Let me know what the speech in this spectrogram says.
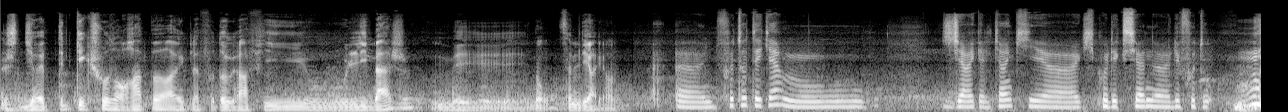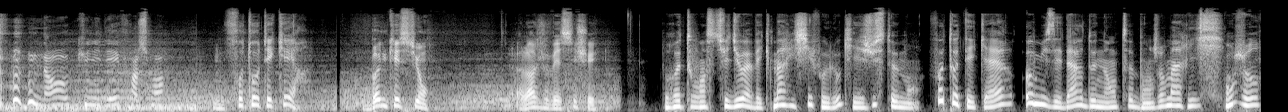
je dirais peut-être quelque chose en rapport avec la photographie ou l'image, mais non, ça me dit rien. Euh, une photothécaire, je dirais quelqu'un qui, euh, qui collectionne les photos. non, aucune idée, franchement. Une photothécaire Bonne question. Là, je vais sécher. Retour en studio avec Marie Chiffolo, qui est justement photothécaire au musée d'art de Nantes. Bonjour Marie. Bonjour.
